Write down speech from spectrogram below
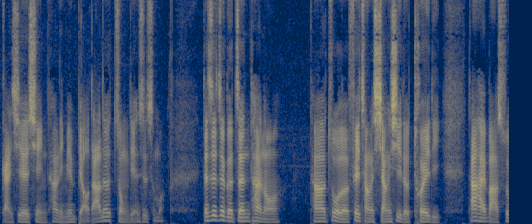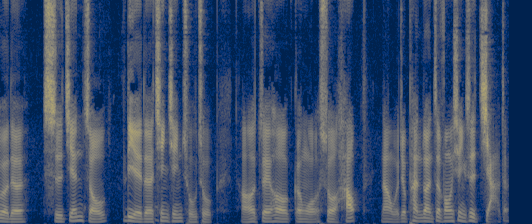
感谢信它里面表达的重点是什么。但是这个侦探哦，他做了非常详细的推理，他还把所有的时间轴列得清清楚楚，然后最后跟我说：“好，那我就判断这封信是假的。”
